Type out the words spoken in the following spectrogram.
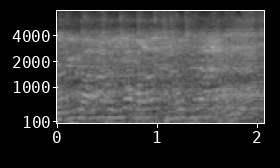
वाला भैया बड़ा सोच रहा है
